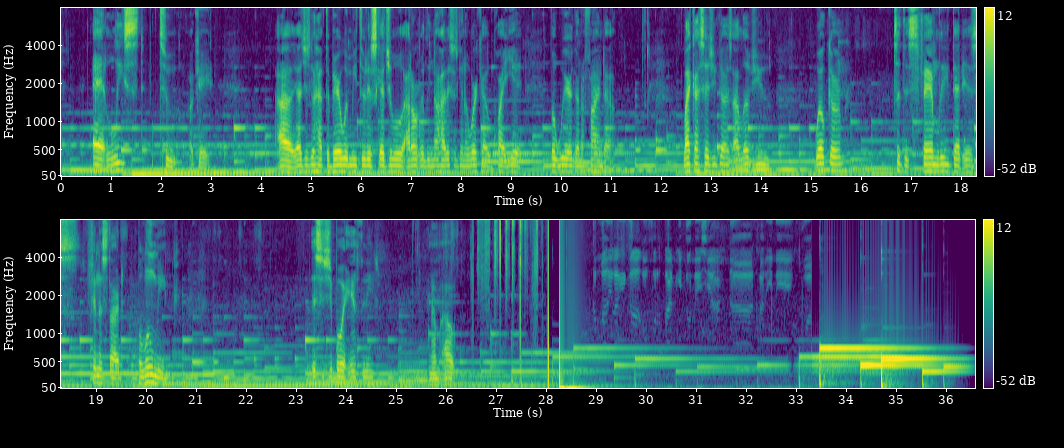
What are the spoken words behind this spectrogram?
at least two. Okay. Uh, y'all just gonna have to bear with me through this schedule. I don't really know how this is gonna work out quite yet, but we're gonna find out. Like I said, you guys, I love you. Welcome to this family that is finna start blooming. This is your boy Anthony, and I'm out.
